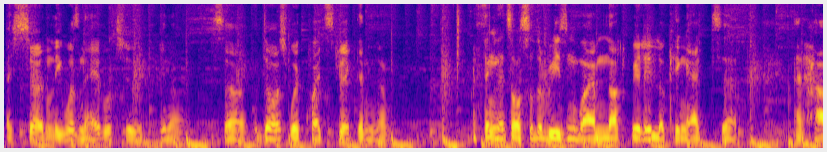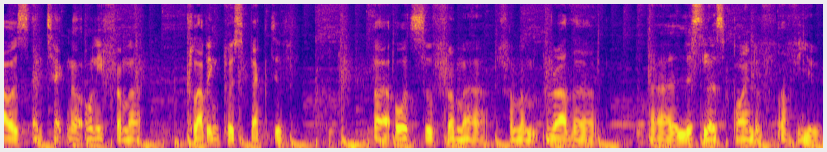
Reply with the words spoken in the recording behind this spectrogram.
I certainly wasn't able to, you know. So the doors were quite strict, and um, I think that's also the reason why I'm not really looking at uh, at house and techno only from a clubbing perspective but also from a from a rather uh, listener's point of, of view.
